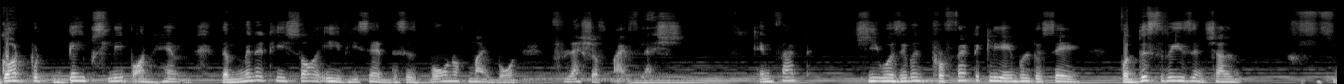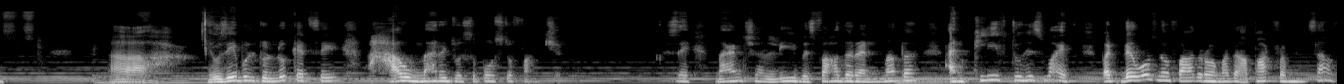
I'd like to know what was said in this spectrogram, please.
God put deep sleep on him. The minute he saw Eve, he said, This is bone of my bone, flesh of my flesh. In fact, he was even prophetically able to say, For this reason shall. ah, he was able to look at, say, how marriage was supposed to function say, Man shall leave his father and mother and cleave to his wife. But there was no father or mother apart from himself.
